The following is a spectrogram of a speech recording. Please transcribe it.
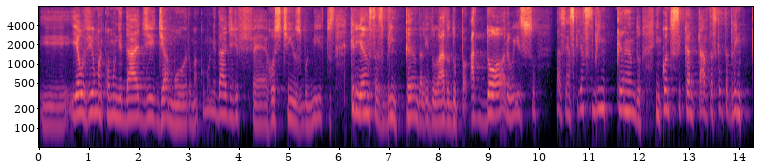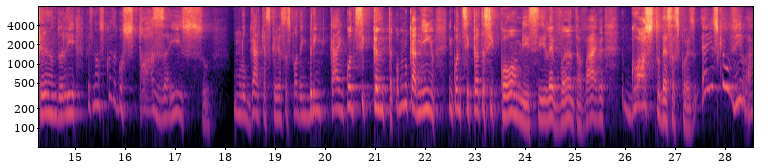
E, e, eu vi uma comunidade de amor, uma comunidade de fé, rostinhos bonitos, crianças brincando ali do lado do. Adoro isso. Assim, as crianças brincando, enquanto se cantava, as crianças brincando ali. Falei, nossa, coisa gostosa isso um lugar que as crianças podem brincar enquanto se canta, como no caminho, enquanto se canta, se come, se levanta, vai. Gosto dessas coisas. É isso que eu vi lá.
